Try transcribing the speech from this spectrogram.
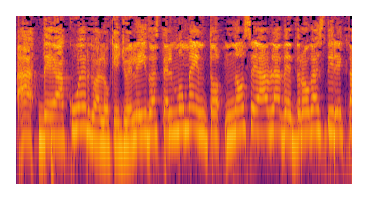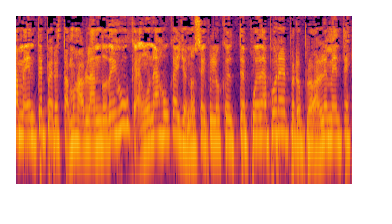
a, de acuerdo a lo que yo he leído hasta el momento, no se habla de drogas directamente, pero estamos hablando de juca. En una juca yo no sé lo que usted pueda poner, pero probablemente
